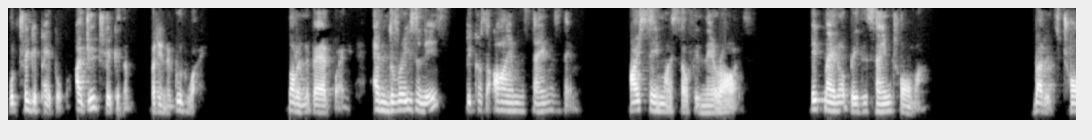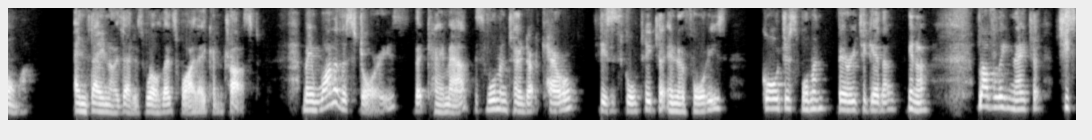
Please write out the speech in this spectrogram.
will trigger people. I do trigger them, but in a good way, not in a bad way. And the reason is because I am the same as them. I see myself in their eyes. It may not be the same trauma, but it's trauma. And they know that as well. That's why they can trust. I mean, one of the stories that came out, this woman turned up, Carol. She's a school teacher in her 40s, gorgeous woman, very together, you know, lovely nature. She's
